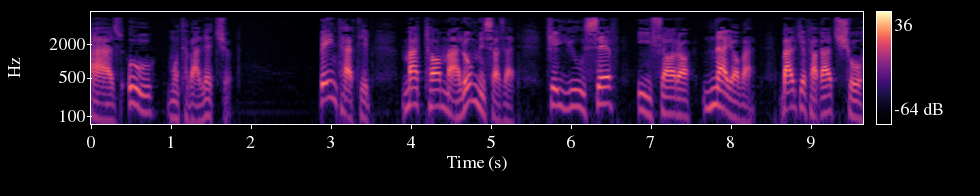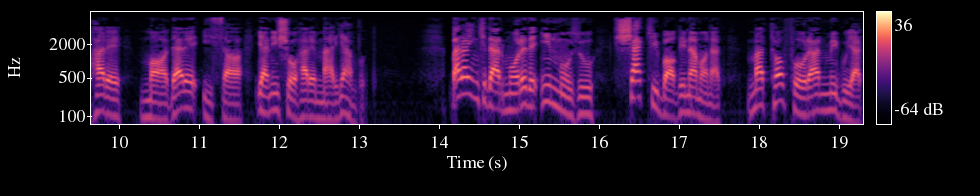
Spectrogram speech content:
از او متولد شد. به این ترتیب متا معلوم می سازد که یوسف عیسی را نیاورد بلکه فقط شوهر مادر عیسی یعنی شوهر مریم بود. برای اینکه در مورد این موضوع شکی باقی نماند متا فورا می‌گوید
